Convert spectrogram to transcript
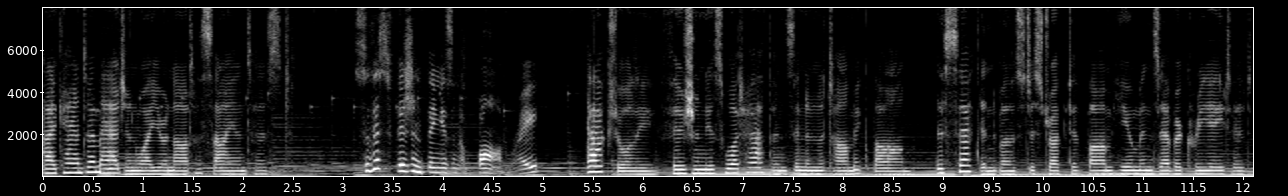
I can't imagine why you're not a scientist. So this fission thing isn't a bomb, right? Actually, fission is what happens in an atomic bomb, the second most destructive bomb humans ever created.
